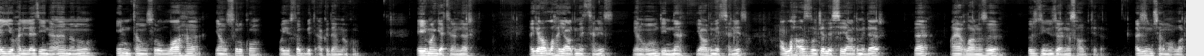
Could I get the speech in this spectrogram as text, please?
eyyuhellezine amenu in tansurullaha yansurukum və yusabbit aqdamakum. Ey iman gətirənlər, əgər Allaha yardım etsəniz, yəni onun dininə yardım etsəniz, Allah Azza və Cəllə sizə yardım edər və ayaqlarınızı öz dini üzərində sabit edər. Əziz müsəlmanlar,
